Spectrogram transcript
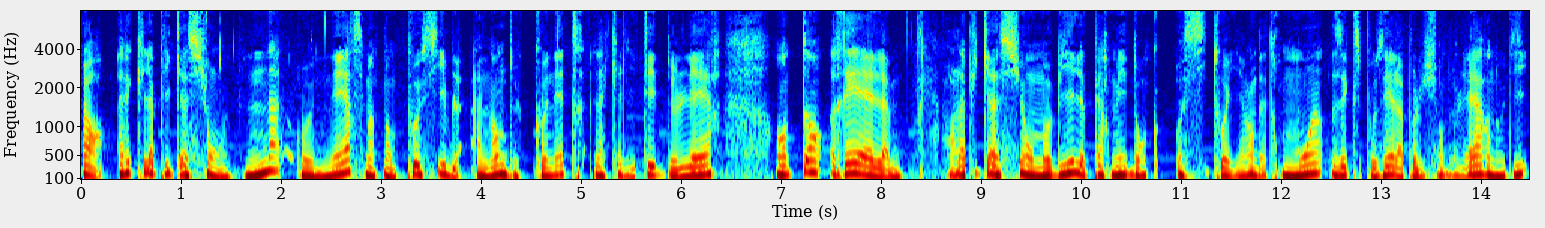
Alors, avec l'application Naoner, c'est maintenant possible à Nantes de connaître la qualité de l'air en temps réel. Alors, l'application mobile permet donc aux citoyens d'être moins exposés à la pollution de l'air, nous dit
